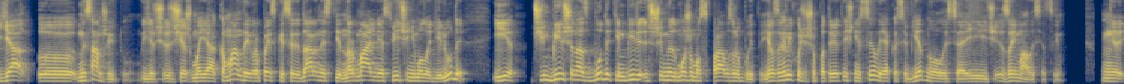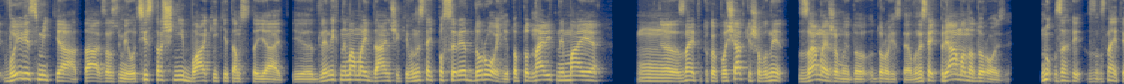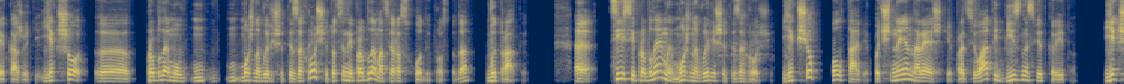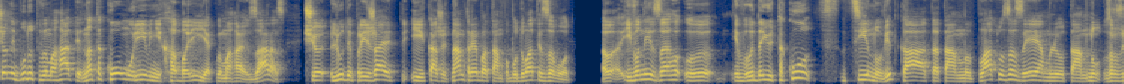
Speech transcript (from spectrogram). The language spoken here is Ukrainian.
я е, не сам же йду. Є ще, ж моя команда Європейської солідарності, нормальні, освічені молоді люди. І чим більше нас буде, тим більше ми можемо справ зробити. Я взагалі хочу, щоб патріотичні сили якось об'єднувалися і займалися цим. Е, Вивіз сміття, так, зрозуміло. Ці страшні баки, які там стоять, е, для них нема майданчиків, вони стоять посеред дороги. Тобто навіть немає, е, знаєте, такої площадки, що вони за межами до- дороги стоять. Вони стоять прямо на дорозі. Ну, взагалі, знаєте, як кажуть, якщо е, проблему можна вирішити за гроші, то це не проблема, це розходи просто, да? витрати. Е, ці всі проблеми можна вирішити за гроші. Якщо в Полтаві почне нарешті працювати бізнес відкрито, якщо не будуть вимагати на такому рівні хабарі, як вимагають зараз, що люди приїжджають і кажуть, нам треба там побудувати завод. І вони за, е, видають таку ціну відката, там плату за землю, там ну зрозуміло.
